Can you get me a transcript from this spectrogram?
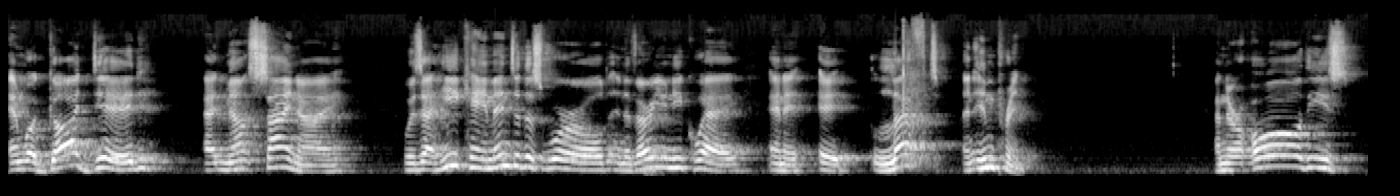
And what God did at Mount Sinai was that He came into this world in a very unique way and it, it left an imprint. And there are all these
